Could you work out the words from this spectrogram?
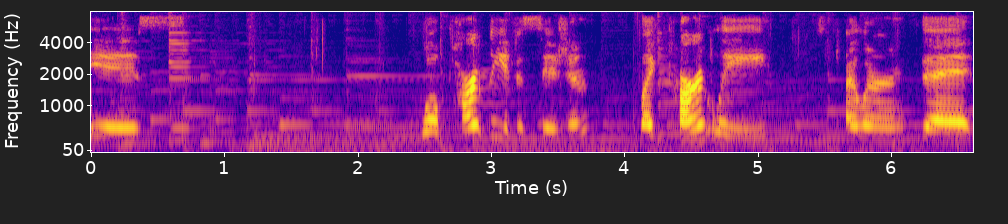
is well, partly a decision. Like, partly I learned that,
